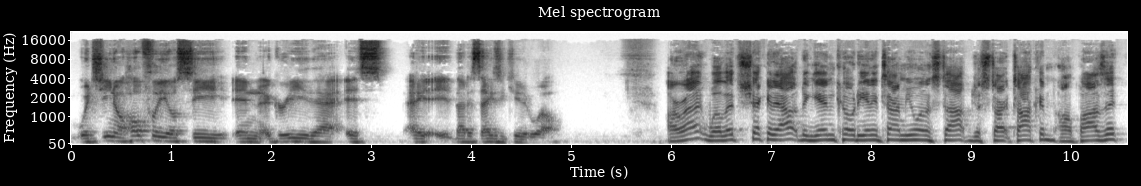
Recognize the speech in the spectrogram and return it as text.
which you know hopefully you'll see and agree that it's uh, that it's executed well All right. Well, let's check it out. And again, Cody, anytime you want to stop, just start talking. I'll pause it.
